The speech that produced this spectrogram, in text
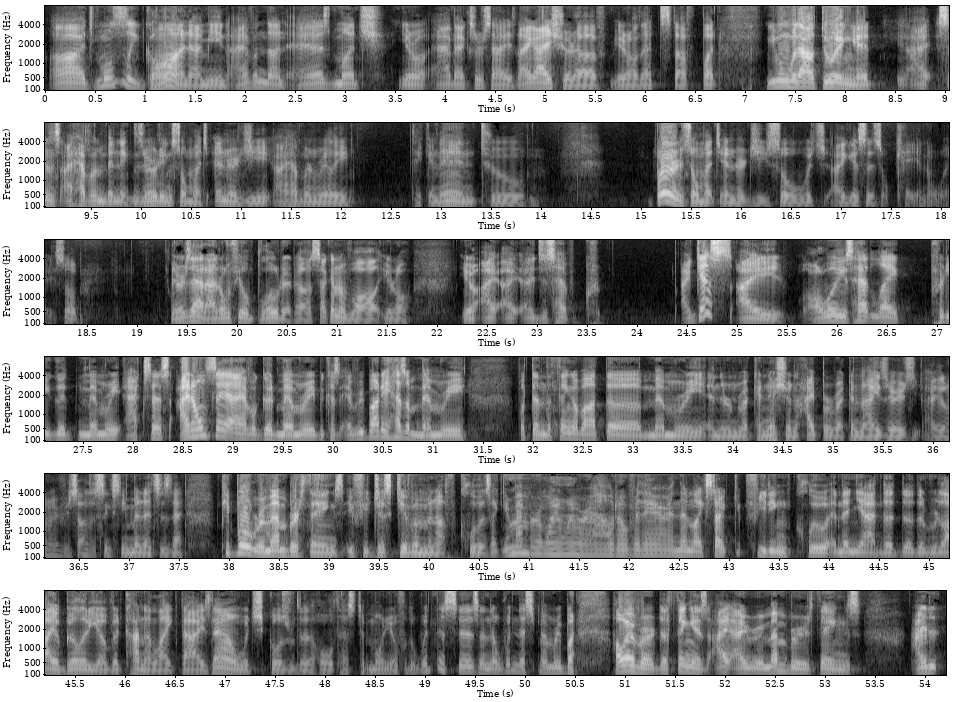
uh, it's mostly gone. I mean, I haven't done as much, you know, ab exercise like I should have, you know, that stuff. But even without doing it, I since I haven't been exerting so much energy, I haven't really taken in to burn so much energy. So, which I guess is okay in a way. So, there's that. I don't feel bloated. Uh, second of all, you know, you know, I, I, I just have. I guess I always had like pretty good memory access. I don't say I have a good memory because everybody has a memory. But then the thing about the memory and the recognition, hyper recognizers, I don't know if you saw the 60 minutes, is that people remember things if you just give them enough clues. Like, you remember when we were out over there? And then, like, start feeding clue. And then, yeah, the, the, the reliability of it kind of like dies down, which goes with the whole testimonial for the witnesses and the witness memory. But, however, the thing is, I, I remember things. I,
